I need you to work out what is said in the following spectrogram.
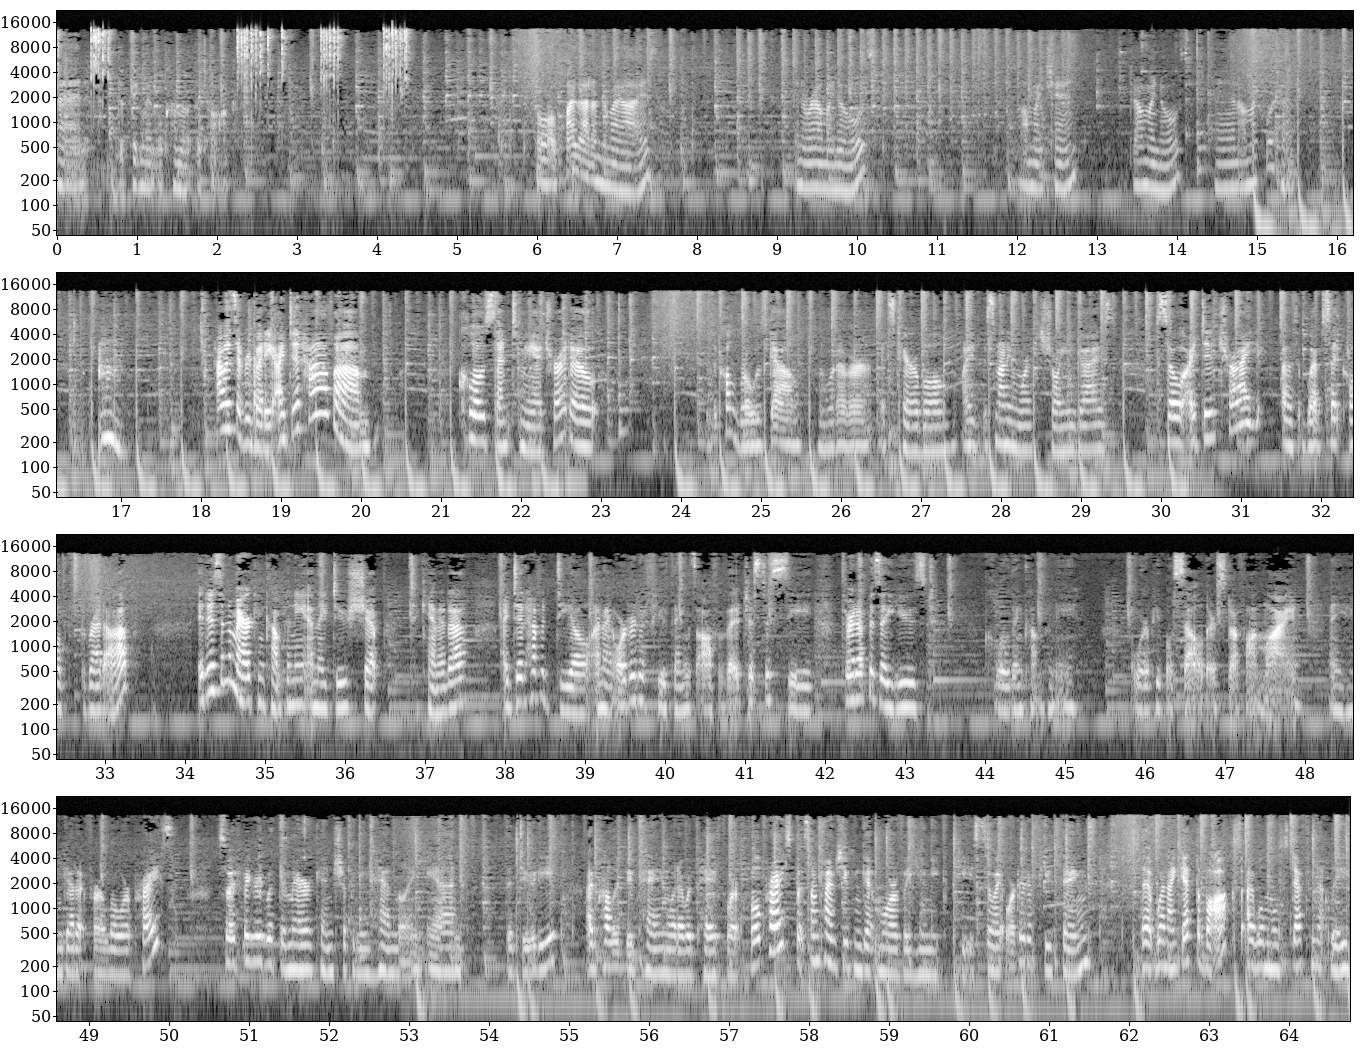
and the pigment will come out the top. So I'll apply that under my eyes, and around my nose, on my chin, down my nose, and on my forehead. How is everybody? I did have um, clothes sent to me. I tried out, is it called Rosegal or whatever? It's terrible. I, it's not even worth showing you guys. So I did try a website called ThredUp. It is an American company and they do ship to Canada. I did have a deal and I ordered a few things off of it just to see. ThredUp is a used clothing company where people sell their stuff online and you can get it for a lower price. So I figured with the American shipping and handling and the duty, I'd probably be paying what I would pay for it full price, but sometimes you can get more of a unique piece. So I ordered a few things that when I get the box, I will most definitely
